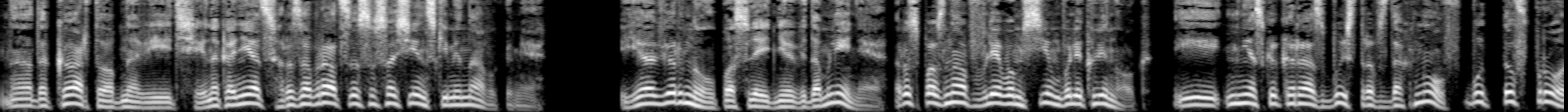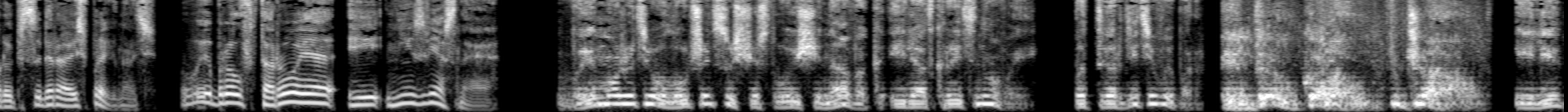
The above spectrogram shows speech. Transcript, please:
Надо карту обновить и, наконец, разобраться с ассасинскими навыками. Я вернул последнее уведомление, распознав в левом символе клинок, и, несколько раз быстро вздохнув, будто в прорубь собираюсь прыгнуть, выбрал второе и неизвестное. Вы можете улучшить существующий навык или открыть новый. Подтвердите выбор. Или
